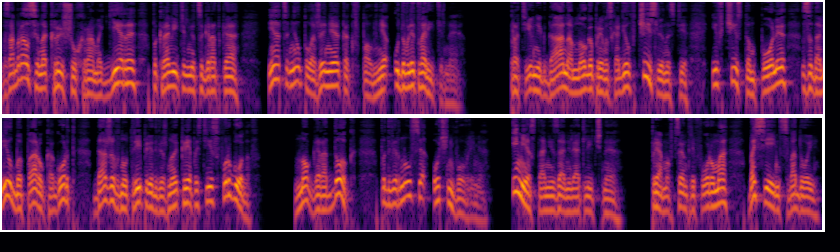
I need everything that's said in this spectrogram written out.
взобрался на крышу храма Геры, покровительницы городка, и оценил положение как вполне удовлетворительное. Противник, да, намного превосходил в численности и в чистом поле задавил бы пару когорт даже внутри передвижной крепости из фургонов. Но городок подвернулся очень вовремя. И место они заняли отличное. Прямо в центре форума бассейн с водой,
